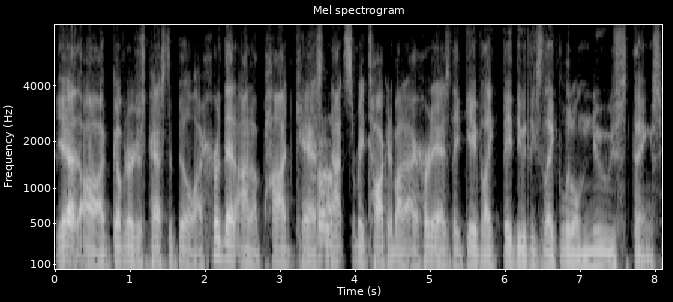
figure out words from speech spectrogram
Yeah, uh, governor just passed a bill. I heard that on a podcast, Huh. not somebody talking about it. I heard it as they gave like they do these like little news things,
